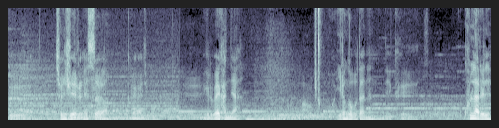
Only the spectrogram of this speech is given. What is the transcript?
그 전시회를 했어요. 그래가지고 이걸 왜 갔냐? 뭐 이런 거보다는 콜라를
